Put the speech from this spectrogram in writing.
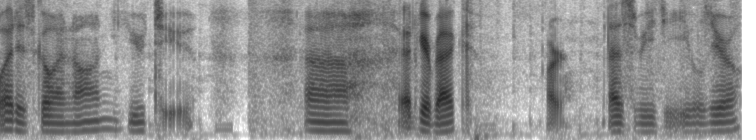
What is going on YouTube? Uh, Edgar back, or SVG Evil Zero.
